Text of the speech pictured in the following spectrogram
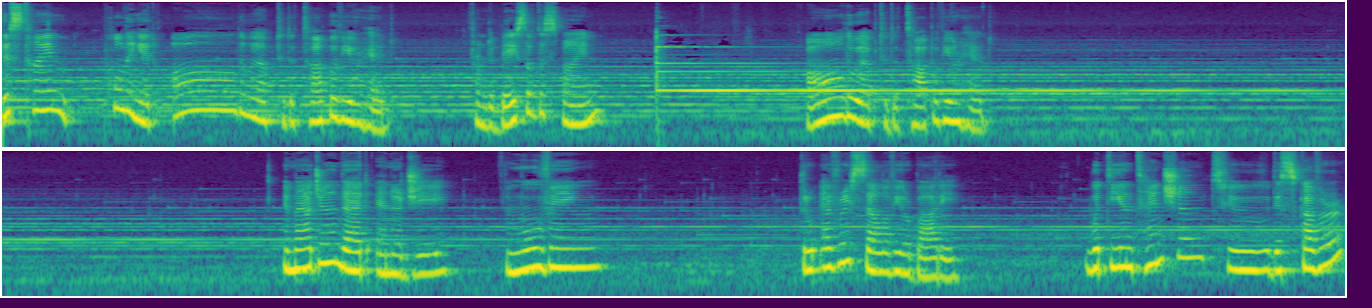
this time pulling it all the way up to the top of your head, from the base of the spine, all the way up to the top of your head. Imagine that energy moving through every cell of your body with the intention to discover,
